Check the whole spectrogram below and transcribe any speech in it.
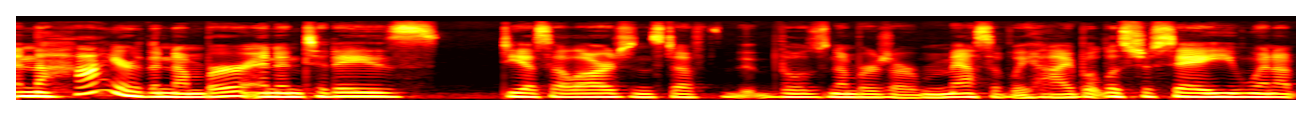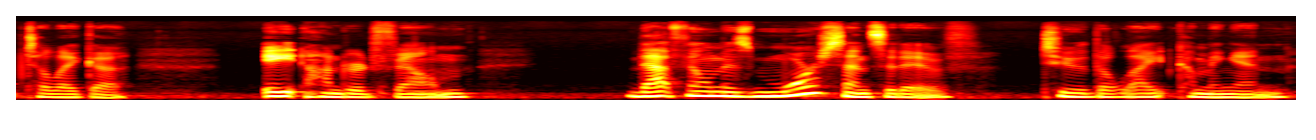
And the higher the number, and in today's DSLRs and stuff, those numbers are massively high, but let's just say you went up to like a 800 film, that film is more sensitive to the light coming in,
